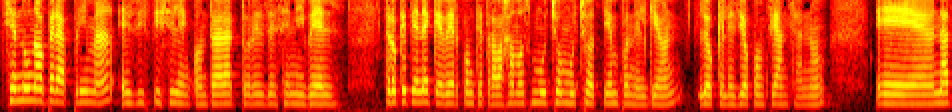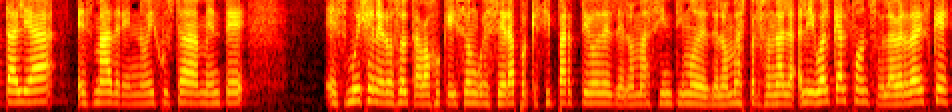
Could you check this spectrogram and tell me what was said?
siendo una ópera prima es difícil encontrar actores de ese nivel. Creo que tiene que ver con que trabajamos mucho, mucho tiempo en el guion, lo que les dio confianza, ¿no? Eh, Natalia es madre, ¿no? Y justamente es muy generoso el trabajo que hizo en Huesera porque sí partió desde lo más íntimo, desde lo más personal, al igual que Alfonso. La verdad es que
